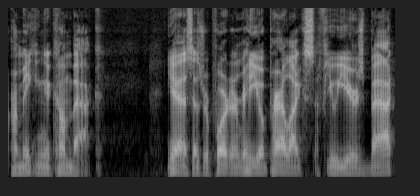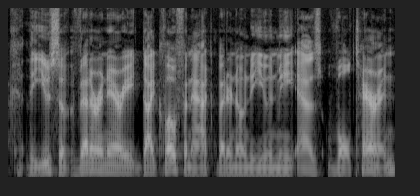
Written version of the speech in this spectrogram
are making a comeback. Yes, as reported on Radio Parallax a few years back, the use of veterinary diclofenac, better known to you and me as Voltaren,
